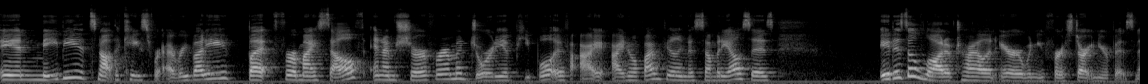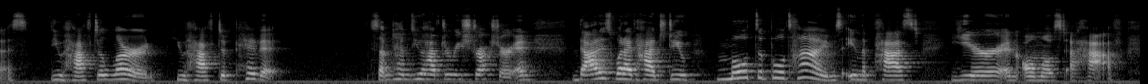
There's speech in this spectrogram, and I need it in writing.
And maybe it's not the case for everybody, but for myself, and I'm sure for a majority of people, if I, I know if I'm feeling this, somebody else is, it is a lot of trial and error when you first start in your business you have to learn, you have to pivot. Sometimes you have to restructure. And that is what I've had to do multiple times in the past year and almost a half.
